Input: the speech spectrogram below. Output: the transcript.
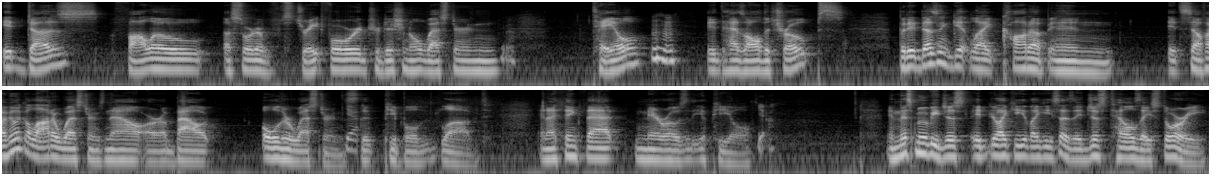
it does follow a sort of straightforward traditional Western tale. Mm-hmm. It has all the tropes, but it doesn't get like caught up in itself. I feel like a lot of Westerns now are about older Westerns Yeah. that people loved. And I think that narrows the appeal. yeah And this movie just it like he like he says, it just tells a story.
